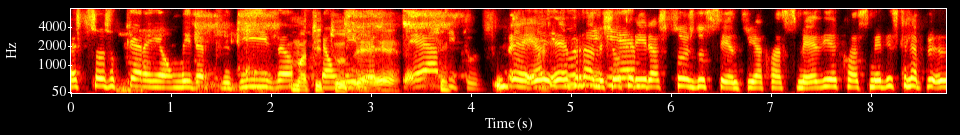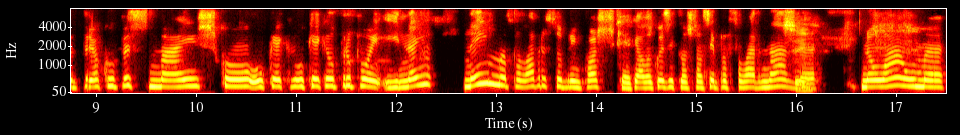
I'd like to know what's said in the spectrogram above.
as pessoas o que querem é um líder credível, Uma atitude, é, um líder, é, é. é a atitude. É, é, a atitude é verdade, mas se ele quer ir às pessoas do centro e à classe média, a classe média se calhar preocupa-se mais com o que, é que, o que é que ele propõe e nem nem uma palavra sobre impostos, que é aquela coisa que eles estão sempre a falar nada. Sim. Não há uma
